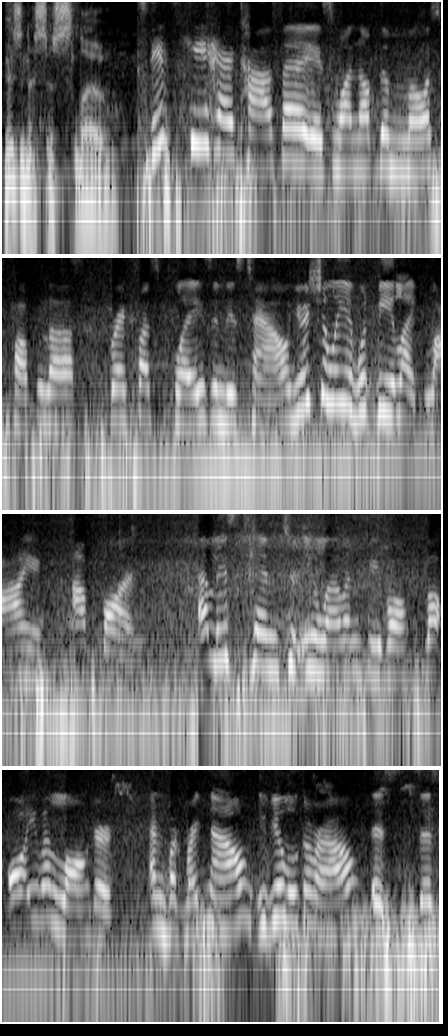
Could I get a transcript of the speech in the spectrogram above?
business is slow. This Kihei Cafe is one of the most popular breakfast place in this town, usually it would be like line, have fun. At least 10 to 11 people, or even longer. And but right now, if you look around, it's just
